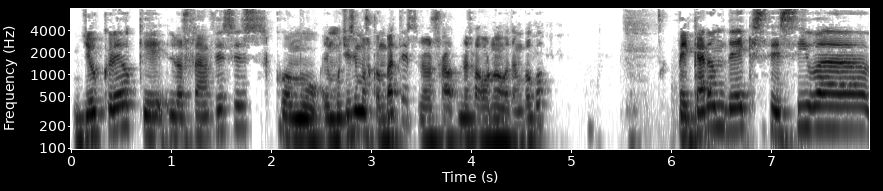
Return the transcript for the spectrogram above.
Yo creo que los franceses, como en muchísimos combates, no es, algo nuevo tampoco, pecaron de excesiva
